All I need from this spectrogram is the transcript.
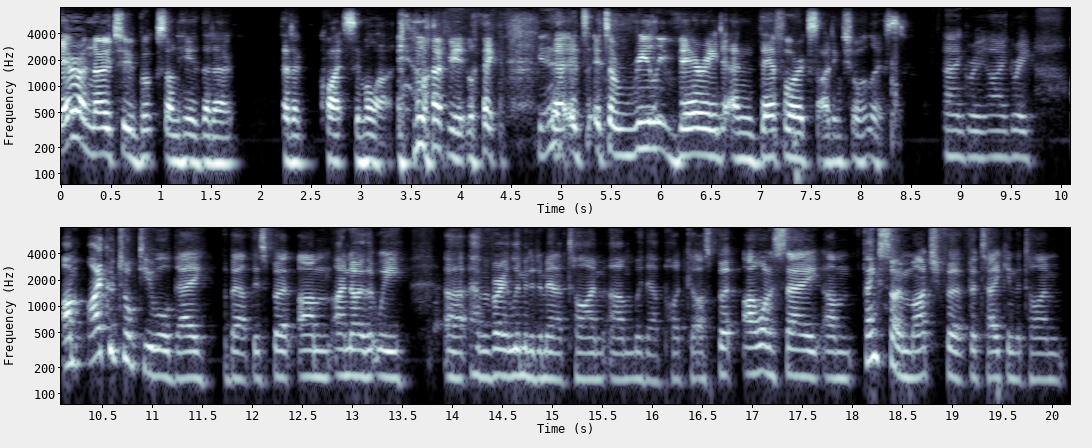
there are no two books on here that are that are quite similar in my view. Like, yeah. it's it's a really varied and therefore exciting shortlist. I agree. I agree. Um, I could talk to you all day about this, but um, I know that we uh, have a very limited amount of time um, with our podcast. But I want to say um, thanks so much for for taking the time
